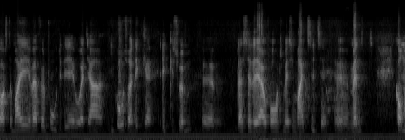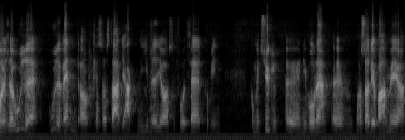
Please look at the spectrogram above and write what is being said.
koster mig i hvert fald podiet, det er jo, at jeg i gode så ikke kan, ikke kan svømme. Øh, der sætter jeg jo forholdsmæssigt meget tid til. Øh, men kommer jo så ud af, ud af vandet og kan så starte jagten i og med, at jeg også har fået fat på min, på min cykelniveau øh, niveau der. Øh, og så er det jo bare med at,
